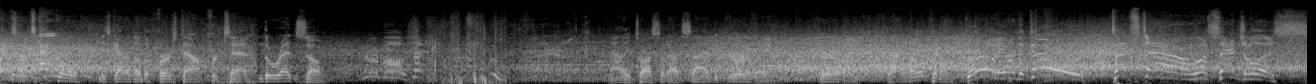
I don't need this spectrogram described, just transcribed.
Breaks the tackle. He's got another first down for 10. The red zone. Now they toss it outside to Gurley. Gurley got an opening. Gurley on the go. Touchdown, Los Angeles.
